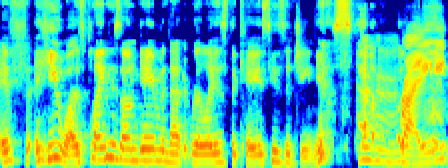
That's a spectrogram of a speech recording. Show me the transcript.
if he was playing his own game and that really is the case, he's a genius. Mm-hmm. Right?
